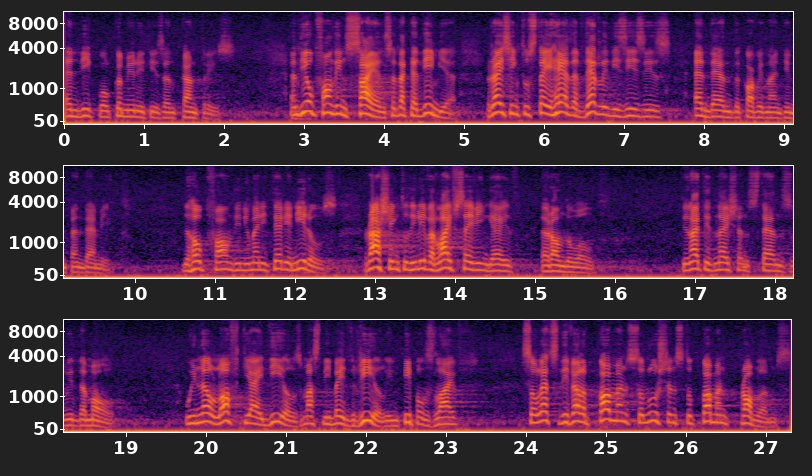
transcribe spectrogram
and equal communities and countries. And the Hope found in science and academia racing to stay ahead of deadly diseases and then the COVID 19 pandemic. The Hope found in humanitarian heroes rushing to deliver life saving aid around the world. The United Nations stands with them all. We know lofty ideals must be made real in people's lives, so let's develop common solutions to common problems,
